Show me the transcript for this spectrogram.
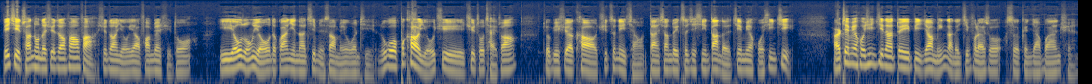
比起传统的卸妆方法，卸妆油要方便许多。以油溶油的观念呢，基本上没有问题。如果不靠油去去除彩妆，就必须要靠去渍力强但相对刺激性大的界面活性剂。而界面活性剂呢，对比较敏感的肌肤来说是更加不安全。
